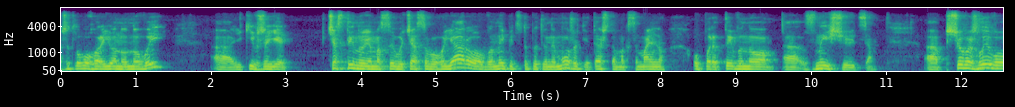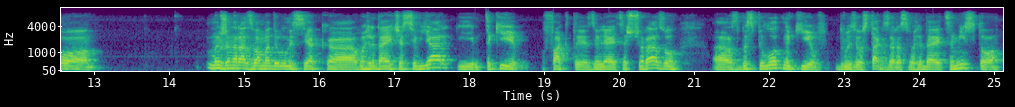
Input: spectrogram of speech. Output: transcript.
житлового району новий, е, який вже є частиною масиву часового яру, вони підступити не можуть і теж там максимально оперативно е, знищуються. Що важливо, ми вже не раз з вами дивилися, як е, виглядає часів яр, і такі факти з'являються щоразу е, з безпілотників. Друзі, ось так зараз виглядає це місто.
